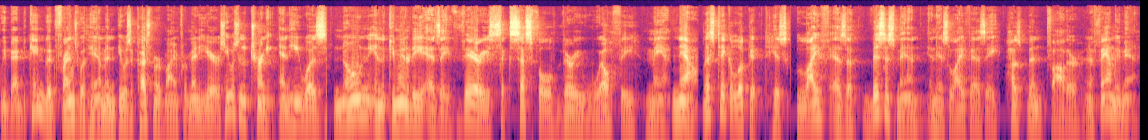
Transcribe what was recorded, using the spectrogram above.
we became good friends with him, and he was a customer of mine for many years. He was an attorney, and he was known in the community as a very successful, very wealthy man. Now, let's take a look at his life as a businessman and his life as a husband, father, and a family man.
